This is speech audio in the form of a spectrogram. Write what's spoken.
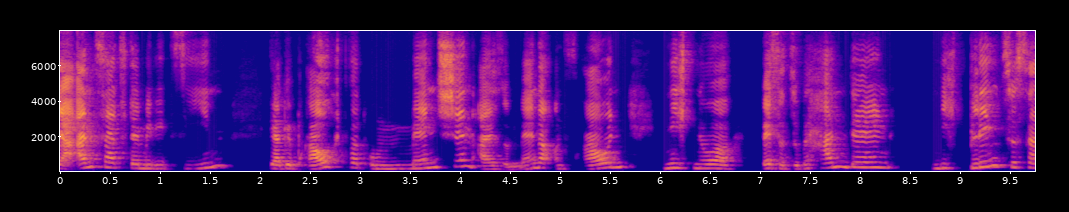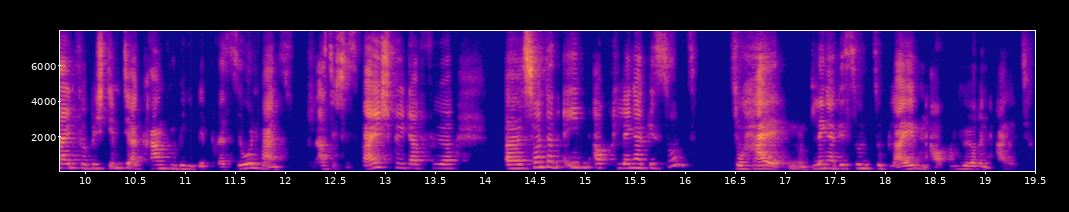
der Ansatz der Medizin, der gebraucht wird, um Menschen, also Männer und Frauen, nicht nur besser zu behandeln, nicht blind zu sein für bestimmte Erkrankungen wie die Depression, war ein klassisches Beispiel dafür, äh, sondern eben auch länger gesund zu halten und länger gesund zu bleiben, auch im höheren Alter.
